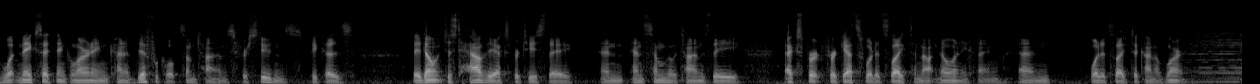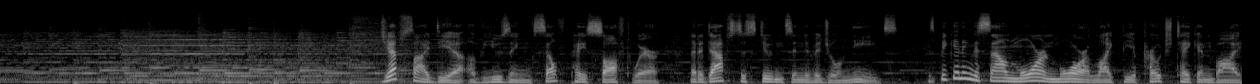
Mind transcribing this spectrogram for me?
what makes, I think, learning kind of difficult sometimes for students because they don't just have the expertise, they, and, and sometimes the expert forgets what it's like to not know anything and what it's like to kind of learn. Jeff's idea of using self-paced software that adapts to students' individual needs is beginning to sound more and more like the approach taken by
